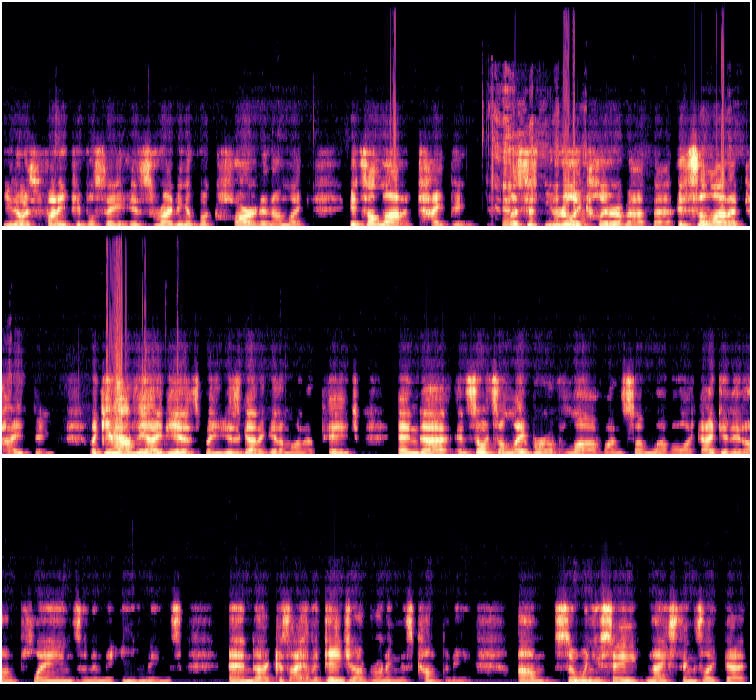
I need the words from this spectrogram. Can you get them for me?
You know, it's funny. People say, is writing a book hard? And I'm like, it's a lot of typing. Let's just be really clear about that. It's a lot of typing. Like you have the ideas, but you just got to get them on a page. And uh, and so it's a labor of love on some level. Like I did it on planes and in the evenings, and because uh, I have a day job running this company. Um, so when you say nice things like that,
